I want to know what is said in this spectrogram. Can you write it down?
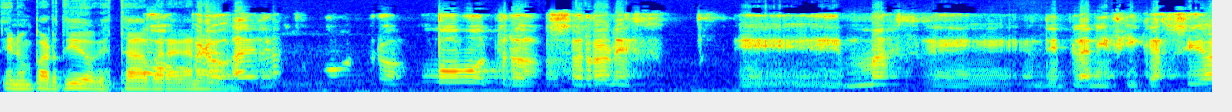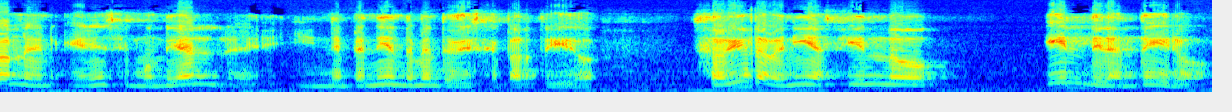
en un partido que estaba para ganar. Pero además hubo, otros errores eh, más de planificación en, en ese mundial, independientemente de ese partido. Saviola venía siendo el delantero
